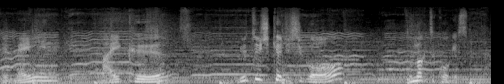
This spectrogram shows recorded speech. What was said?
그 메인 마이크 뮤트 시켜주시고 음악 듣고 오겠습니다.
